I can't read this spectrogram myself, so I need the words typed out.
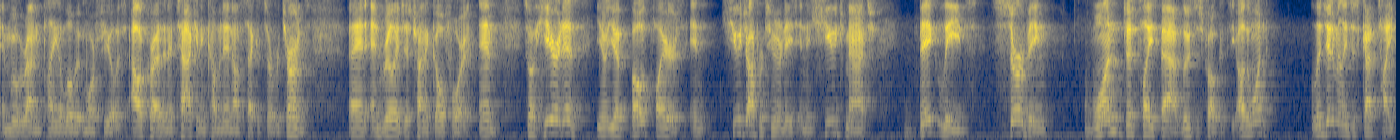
and move around and playing a little bit more fearless. Alcaraz and attacking and coming in on second serve returns, and and really just trying to go for it. And so here it is. You know, you have both players in huge opportunities in a huge match, big leads, serving. One just plays bad, loses focus. The other one legitimately just got tight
